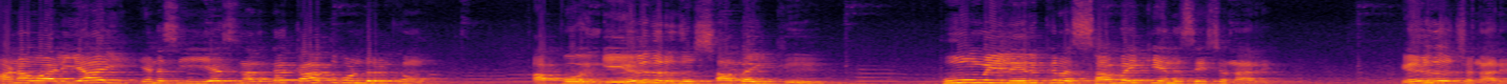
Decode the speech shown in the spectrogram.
மணவாளியாய் என்ன செய்ய இயேசுநாதற்காக காத்து கொண்டிருக்கும். அப்போ இங்கே எழுதுறது சபைக்கு. பூமியில் இருக்கிற சபைக்கு என்ன செய்ய சொன்னார்? எழுத சொன்னார்.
